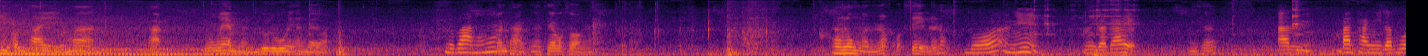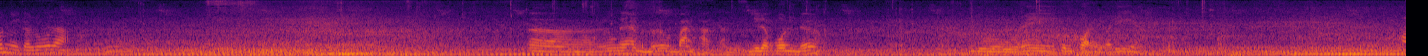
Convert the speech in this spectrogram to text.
ีคนไทยมาผักโรงแรมเหมันรู้ๆในทางใดวะอยู่บ้านนั่นมันะนผักแถวบักสองนะ ทางลงนั่นเนาะบักเซ่อยู่แล้วเนาะบออันนี้มันก็ได้ไม่ใช่อันบ้านพังนีรพจน์นี่ก็รู้แล้วอ่าโรงแรมมันเด้อบ้านผักกันนิรพลเด้ออยู่ในต้นคอร์ดของกะดีอะใคร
